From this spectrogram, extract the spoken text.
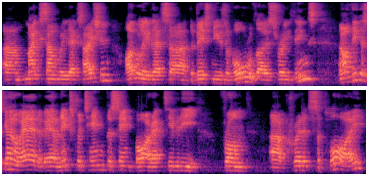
um, make some relaxation, I believe that's uh, the best news of all of those three things. And I think it's going to add about an extra 10% buyer activity from uh, credit supply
